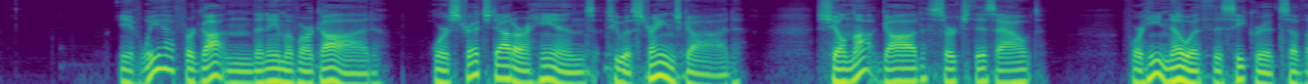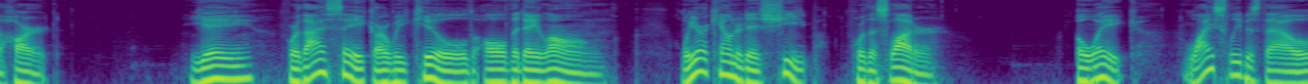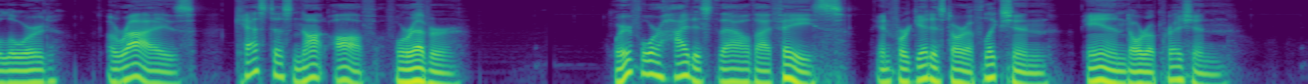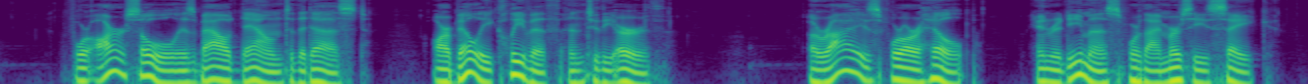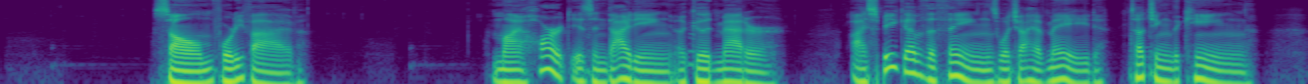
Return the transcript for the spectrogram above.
If we have forgotten the name of our God, or stretched out our hands to a strange God, shall not God search this out? For he knoweth the secrets of the heart. Yea, for thy sake are we killed all the day long. We are counted as sheep for the slaughter. Awake, why sleepest thou, O Lord? Arise, cast us not off forever. Wherefore hidest thou thy face, and forgettest our affliction and our oppression? For our soul is bowed down to the dust, our belly cleaveth unto the earth. Arise for our help, and redeem us for thy mercy's sake. Psalm 45 My heart is inditing a good matter. I speak of the things which I have made, touching the king.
